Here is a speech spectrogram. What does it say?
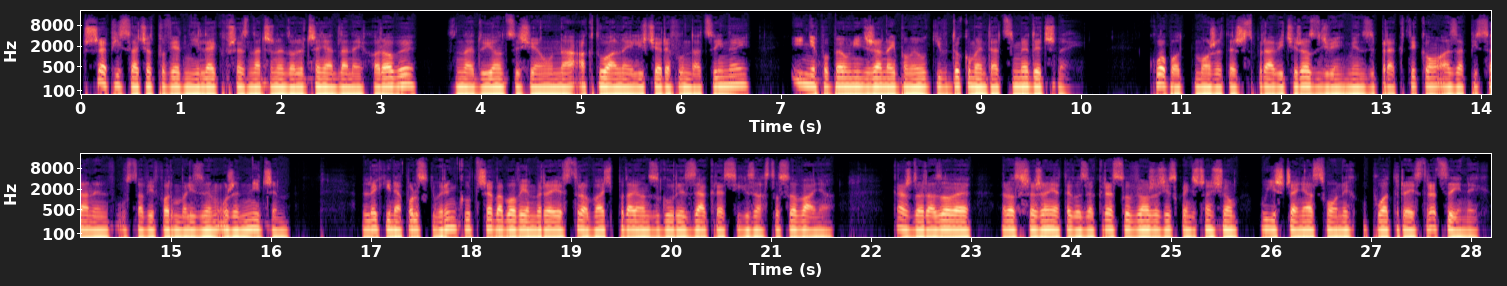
Przepisać odpowiedni lek przeznaczony do leczenia danej choroby, znajdujący się na aktualnej liście refundacyjnej i nie popełnić żadnej pomyłki w dokumentacji medycznej. Kłopot może też sprawić rozdźwięk między praktyką a zapisanym w ustawie formalizmem urzędniczym, Leki na polskim rynku trzeba bowiem rejestrować, podając z góry zakres ich zastosowania. Każdorazowe rozszerzenie tego zakresu wiąże się z koniecznością uiszczenia słonych opłat rejestracyjnych.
